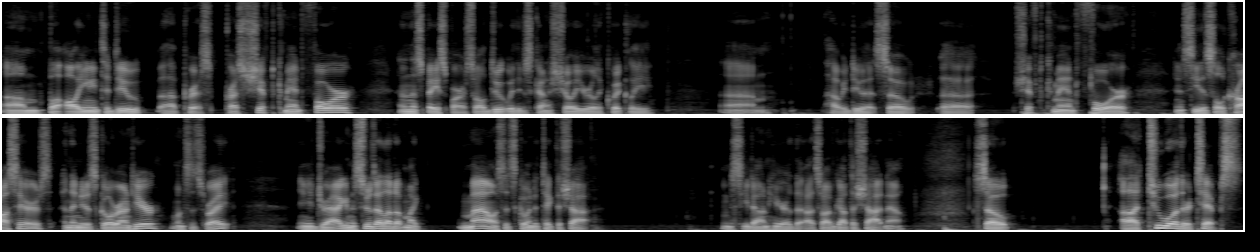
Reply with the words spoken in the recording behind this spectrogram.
Um, but all you need to do, uh, press, press Shift Command 4 and the space bar. So I'll do it with you, just kind of show you really quickly um, how we do it. So uh, Shift Command 4 and see this little crosshairs. And then you just go around here once it's right and you drag. And as soon as I let up my mouse, it's going to take the shot. And you see down here, that, so I've got the shot now. So uh, two other tips,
